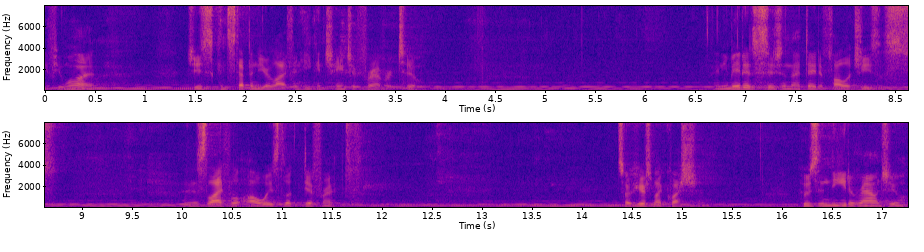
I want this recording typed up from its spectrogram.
if you want, Jesus can step into your life and he can change it forever too. And he made a decision that day to follow Jesus. And his life will always look different. So here's my question Who's in need around you?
